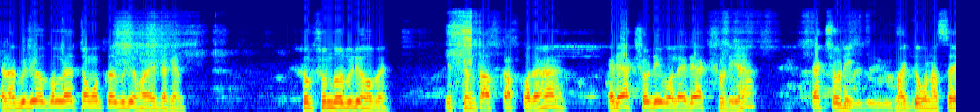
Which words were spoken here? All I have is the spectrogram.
এটা ভিডিও করলে চমৎকার ভিডিও হয় দেখেন। খুব সুন্দর ভিডিও হবে। স্ক্যান টাচ কাজ করে হ্যাঁ? এটা একশো ডি বলে এটা একশো ডি হ্যাঁ? একশো ডি মাইক্রোফোন আছে?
